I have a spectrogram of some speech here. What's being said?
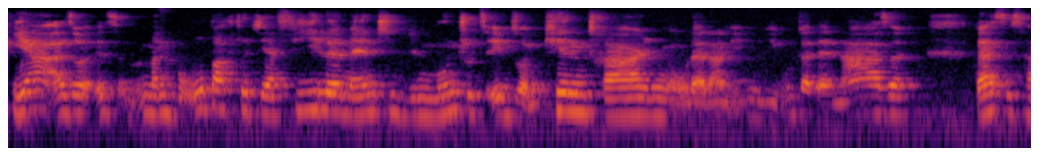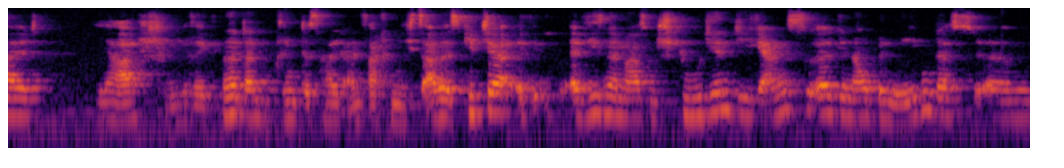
Ja, also ist, man beobachtet ja viele Menschen, die den Mundschutz eben so im Kinn tragen oder dann irgendwie unter der Nase. Das ist halt ja schwierig. Ne? Dann bringt es halt einfach nichts. Aber es gibt ja erwiesenermaßen Studien, die ganz äh, genau belegen, dass, ähm,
